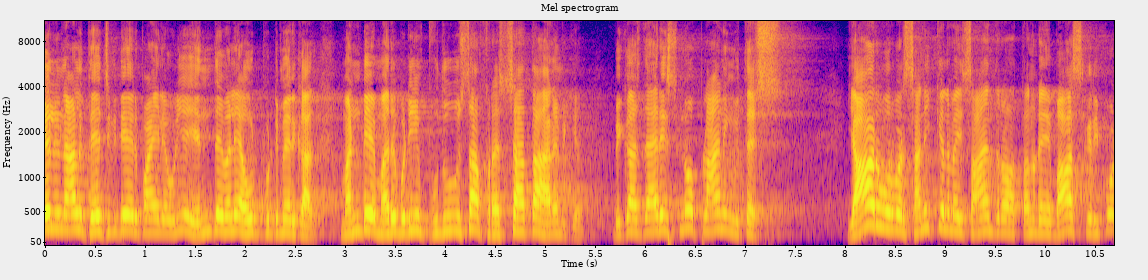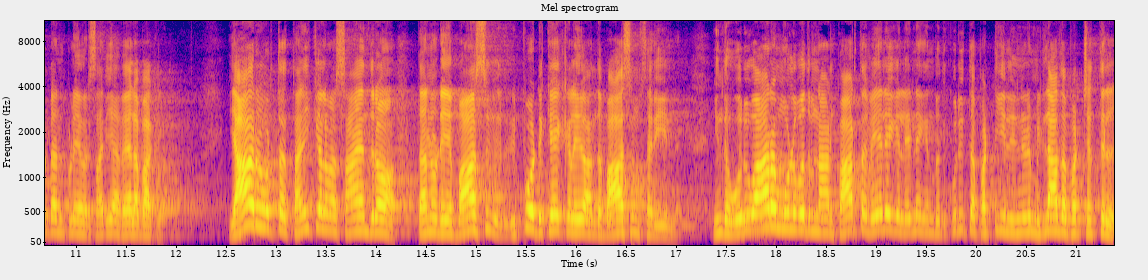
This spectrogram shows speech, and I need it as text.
ஏழு நாள் தேய்ச்சிக்கிட்டே இருப்பாங்களே ஒழிய எந்த வேலையும் அவுட்புட்டுமே இருக்காது. மண்டே மறுபடியும் புதுசாக ஃப்ரெஷ்ஷாக தான் ஆரம்பிக்கும். Because there is no planning with us யார் ஒருவர் சனிக்கிழமை சாயந்தரம் தன்னுடைய பாஸ்க்கு ரிப்போர்ட் அனுப்பி அவர் சரியாக வேலை பார்க்கலாம் யார் ஒருத்தர் சனிக்கிழமை சாயந்தரம் தன்னுடைய பாசு ரிப்போர்ட் கேட்கலையோ அந்த பாசும் சரியில்லை. இந்த ஒரு வாரம் முழுவதும் நான் பார்த்த வேலைகள் என்ன என்பது குறித்த பட்டியல் என்னிடம் இல்லாத பட்சத்தில்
